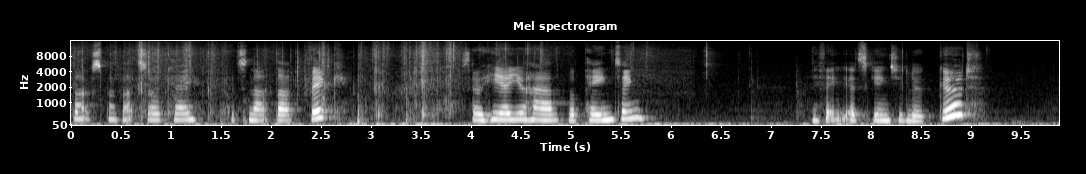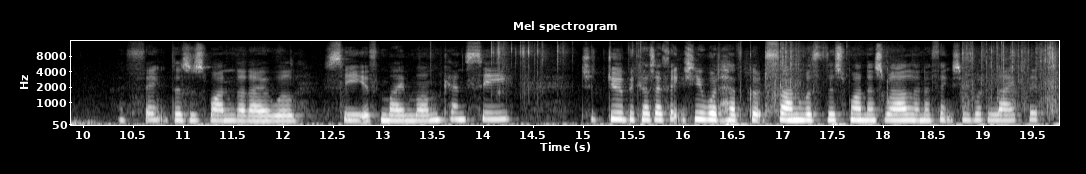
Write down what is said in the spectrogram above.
box but that's okay. It's not that big. So here you have the painting. I think it's going to look good. I think this is one that I will see if my mom can see to do because I think she would have good fun with this one as well and I think she would like it.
